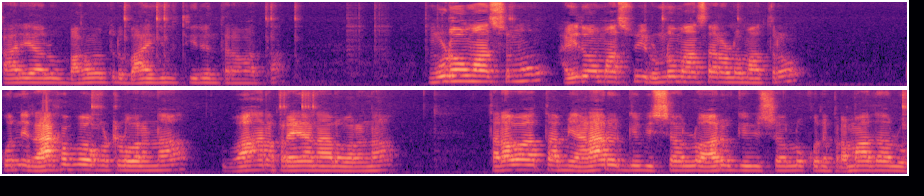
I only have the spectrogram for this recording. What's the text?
కార్యాలు భగవంతుడు బాగిలు తీరిన తర్వాత మూడవ మాసము ఐదవ మాసం ఈ రెండు మాసాలలో మాత్రం కొన్ని రాకపోకట్ల వలన వాహన ప్రయాణాల వలన తర్వాత మీ అనారోగ్య విషయాల్లో ఆరోగ్య విషయాల్లో కొన్ని ప్రమాదాలు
